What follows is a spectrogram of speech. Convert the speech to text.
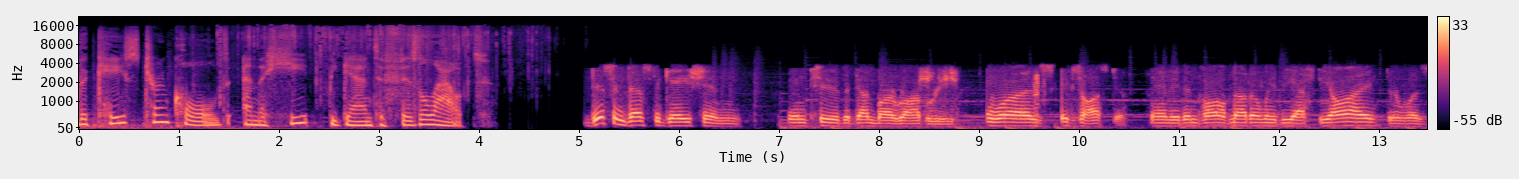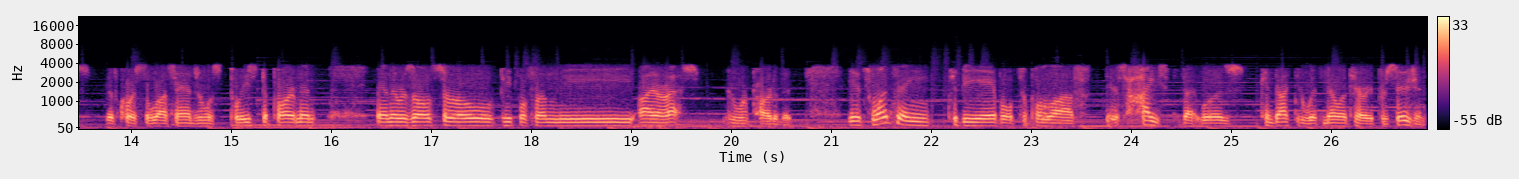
The case turned cold and the heat began to fizzle out. This investigation into the Dunbar robbery was exhaustive. And it involved not only the FBI, there was, of course, the Los Angeles Police Department, and there was also people from the IRS who were part of it. It's one thing to be able to pull off this heist that was conducted with military precision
